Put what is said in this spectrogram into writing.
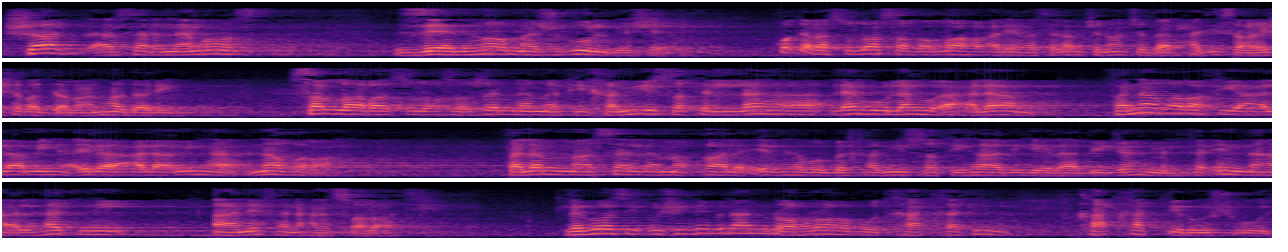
شاید در سر نماز ذهنها مشغول بشه. خود رسول الله صلی الله علیه و سلم چنانچه در حدیث عایشه رضی الله عنها داریم. صلى رسول الله صلى الله عليه وسلم في خميصة لها له له أعلام فنظر في أعلامها إلى أعلامها نظرة. فلما سلم قال اذهبوا بخميصة هذه إلى أبي جهم فإنها ألهتني آنفا عن صلاتي. لباسی پوشیده بودن راه راه بود خط خطی بود خط خطی روش بود.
